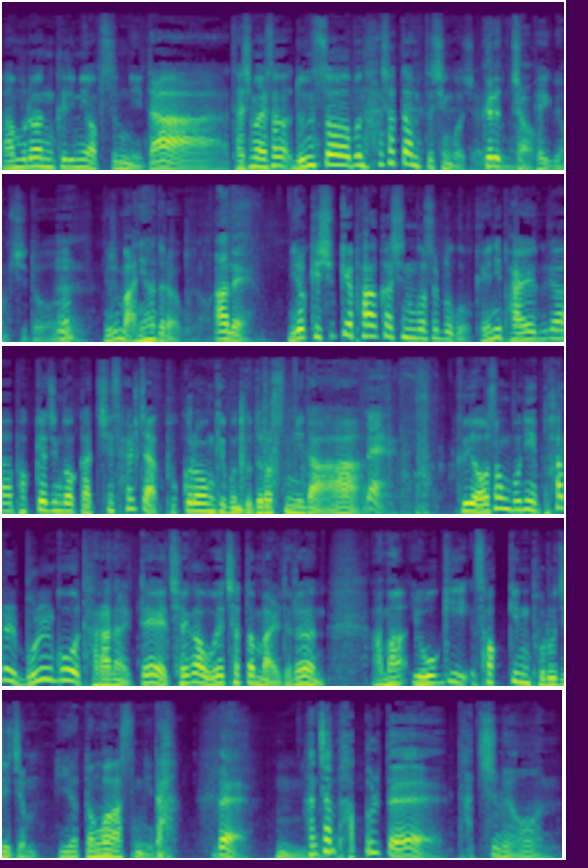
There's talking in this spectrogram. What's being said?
아무런 그림이 없습니다. 다시 말해서 눈썹은 하셨다는 뜻인 거죠. 그렇죠. 백위엄 씨도 음. 요즘 많이 하더라고요. 아, 네. 이렇게 쉽게 파악하시는 것을 보고 괜히 발가 벗겨진 것 같이 살짝 부끄러운 기분도 들었습니다. 네. 그 여성분이 팔을 물고 달아날 때 제가 외쳤던 말들은 아마 욕이 섞인 부르짖음이었던 것 같습니다. 네. 음, 한참 바쁠 때 다치면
